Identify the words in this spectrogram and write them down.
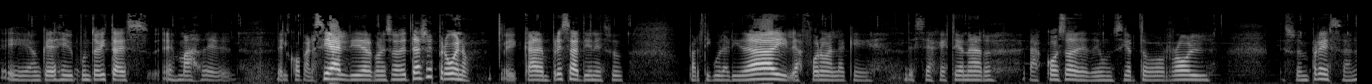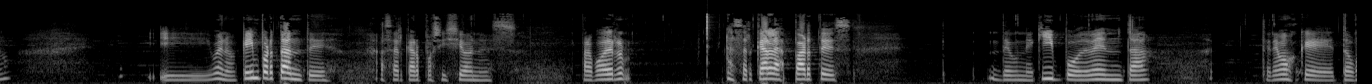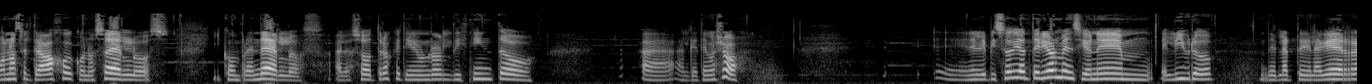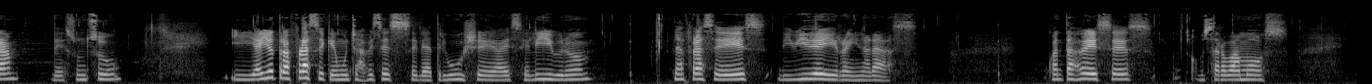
eh, aunque desde mi punto de vista es, es más del, comercial lidiar con esos detalles, pero bueno, eh, cada empresa tiene su particularidad y la forma en la que desea gestionar las cosas desde un cierto rol de su empresa, ¿no? Y bueno, qué importante acercar posiciones para poder acercar las partes de un equipo de venta. Tenemos que tomarnos el trabajo de conocerlos y comprenderlos a los otros que tienen un rol distinto al que tengo yo. En el episodio anterior mencioné mm, el libro del arte de la guerra de Sun Tzu y hay otra frase que muchas veces se le atribuye a ese libro. La frase es divide y reinarás. ¿Cuántas veces observamos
